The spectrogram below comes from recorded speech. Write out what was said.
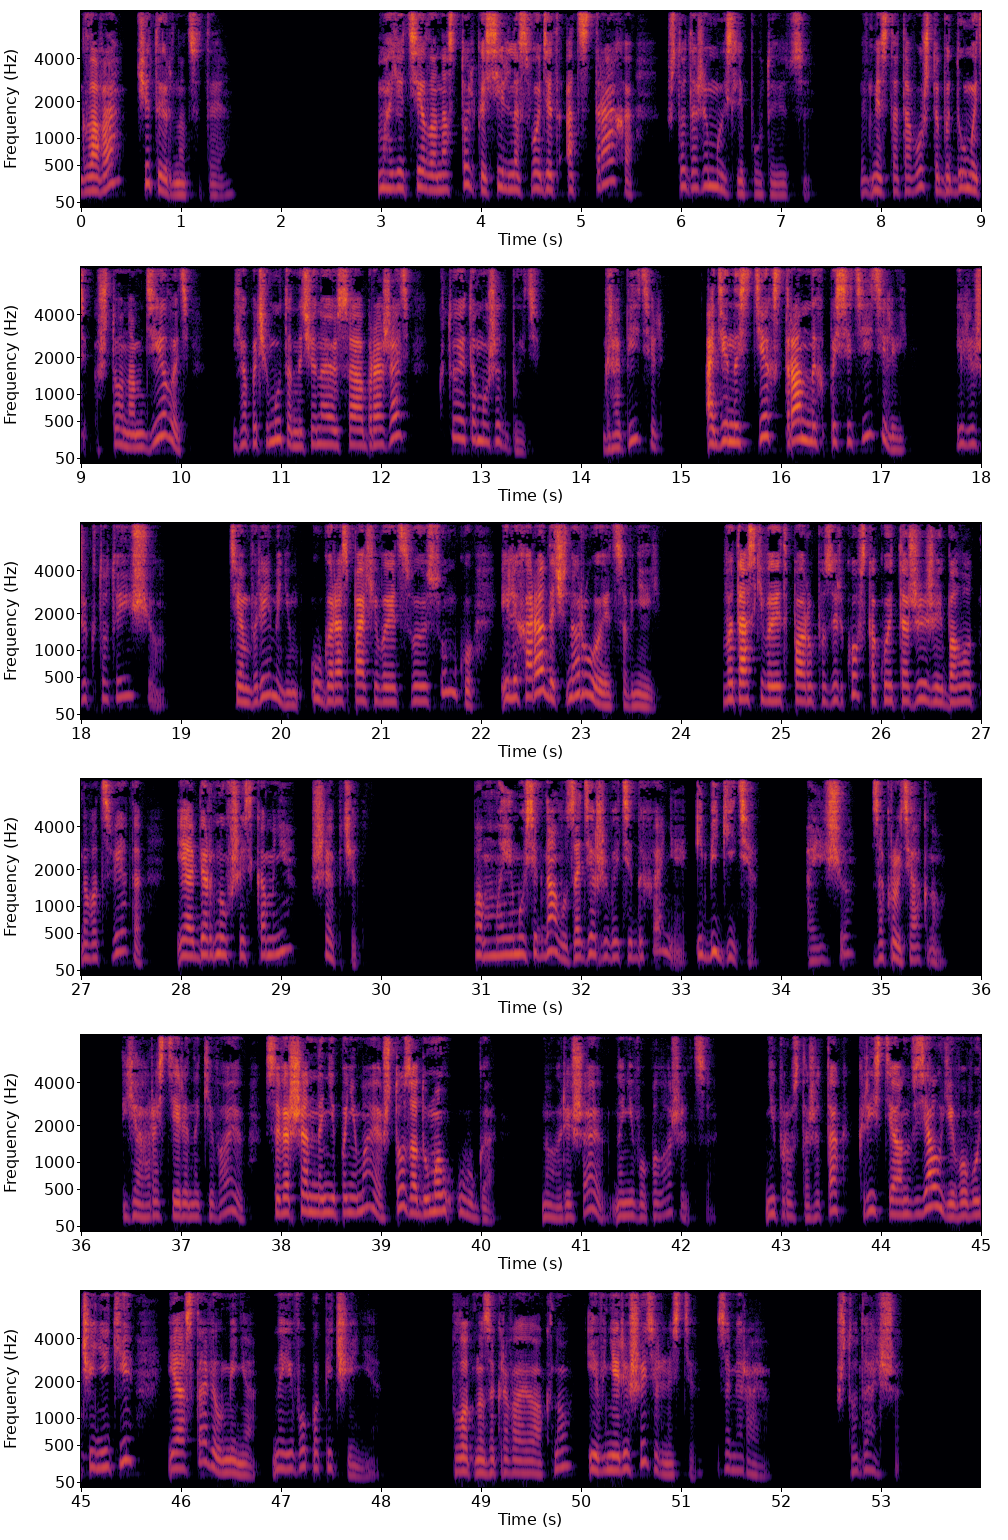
Глава 14. Мое тело настолько сильно сводит от страха, что даже мысли путаются. Вместо того, чтобы думать, что нам делать, я почему-то начинаю соображать, кто это может быть. Грабитель? Один из тех странных посетителей? Или же кто-то еще? Тем временем Уга распахивает свою сумку и лихорадочно роется в ней. Вытаскивает пару пузырьков с какой-то жижей болотного цвета и, обернувшись ко мне, шепчет. «По моему сигналу задерживайте дыхание и бегите. А еще закройте окно». Я растерянно киваю, совершенно не понимая, что задумал Уга, но решаю на него положиться. Не просто же так Кристиан взял его в ученики и оставил меня на его попечение. Плотно закрываю окно и в нерешительности замираю. Что дальше?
